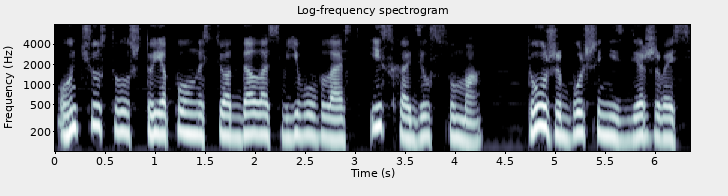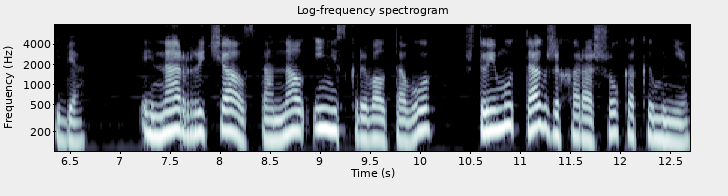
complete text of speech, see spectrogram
Он чувствовал, что я полностью отдалась в его власть и сходил с ума. тоже больше не сдерживая себя. Эйнар рычал, стонал и не скрывал того, что ему так же хорошо, как и мне.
